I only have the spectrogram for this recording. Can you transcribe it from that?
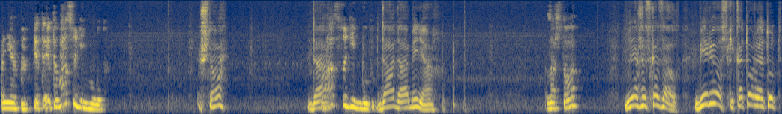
Понятно. Это, это вас судить будут? Что? Да. Вас судить будут? Да, да, меня. За что? Ну, я же сказал, березки, которые тут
